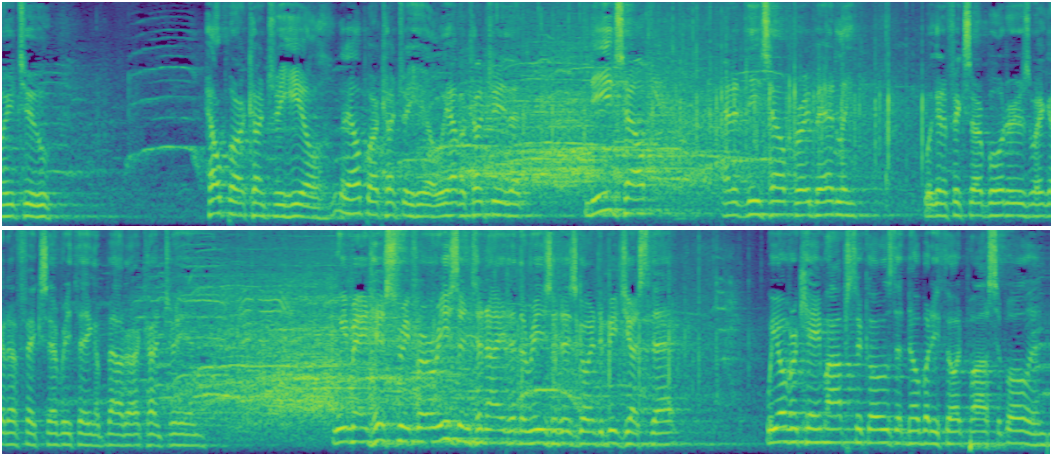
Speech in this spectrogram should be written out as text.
going to help our country heal. We're going to help our country heal. We have a country that needs help, and it needs help very badly. We're going to fix our borders. We're going to fix everything about our country. And we made history for a reason tonight, and the reason is going to be just that. We overcame obstacles that nobody thought possible, and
